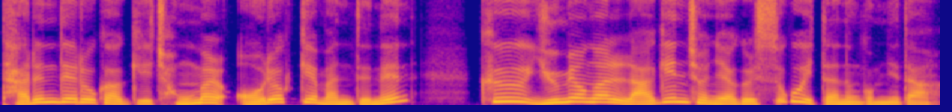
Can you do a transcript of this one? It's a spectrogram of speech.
다른 데로 가기 정말 어렵게 만드는 그 유명한 락인 전략을 쓰고 있다는 겁니다.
